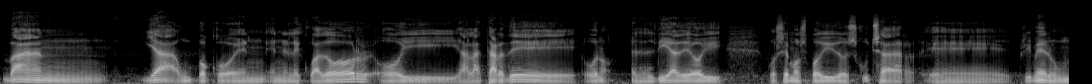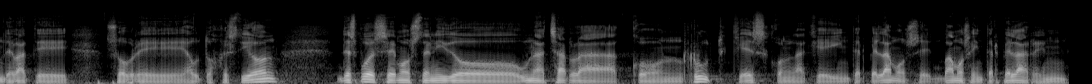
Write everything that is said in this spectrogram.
van ya un poco en, en el Ecuador. Hoy a la tarde, bueno, en el día de hoy pues hemos podido escuchar eh, primero un debate sobre autogestión, después hemos tenido una charla con Ruth, que es con la que interpelamos, vamos a interpelar en,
